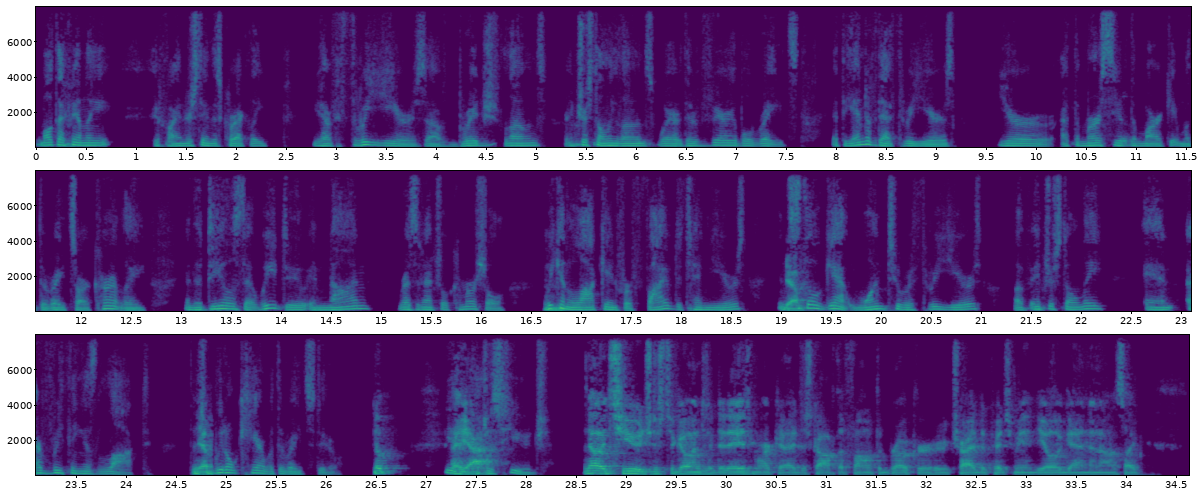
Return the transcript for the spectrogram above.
Multifamily, if I understand this correctly, you have three years of bridge loans, interest only loans where they're variable rates. At the end of that three years, you're at the mercy of the market and what the rates are currently. And the deals that we do in non residential commercial, mm-hmm. we can lock in for five to 10 years and yeah. still get one, two, or three years of interest only, and everything is locked. We don't care what the rates do. Nope. Yeah, yeah, which is huge. No, it's huge. Just to go into today's market, I just got off the phone with the broker who tried to pitch me a deal again. And I was like,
